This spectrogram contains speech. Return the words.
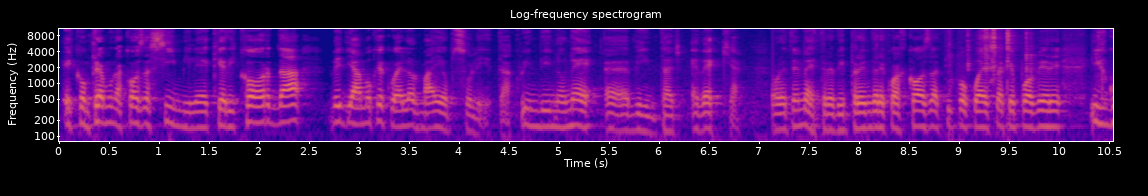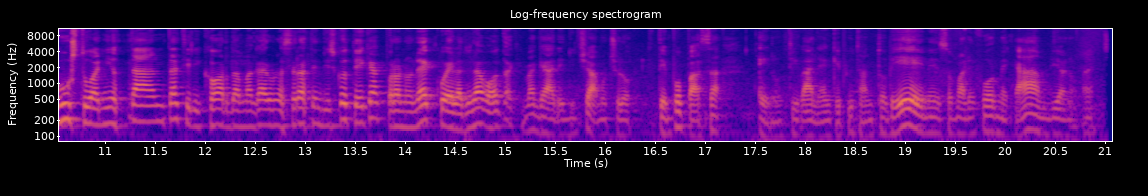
e compriamo una cosa simile che ricorda, vediamo che quella ormai è obsoleta, quindi non è eh, vintage, è vecchia. Volete mettere, riprendere qualcosa tipo questa che può avere il gusto anni 80, ti ricorda magari una serata in discoteca, però non è quella di una volta che magari, diciamocelo, il tempo passa e non ti va neanche più tanto bene, insomma le forme cambiano. Eh.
